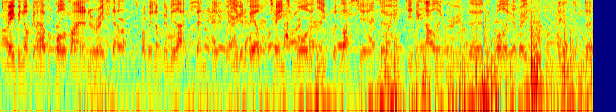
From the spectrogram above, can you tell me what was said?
you're maybe not going to have a qualifying and a race setup. It's probably not going to be that extensive, but you're going to be able to change more than you could last year. So do you think that'll improve the, the quality of racing that we'll see on Sunday?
